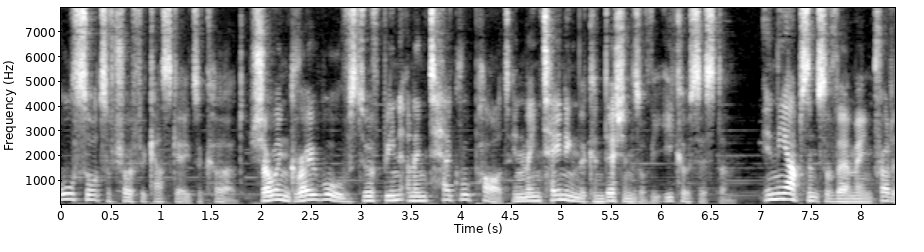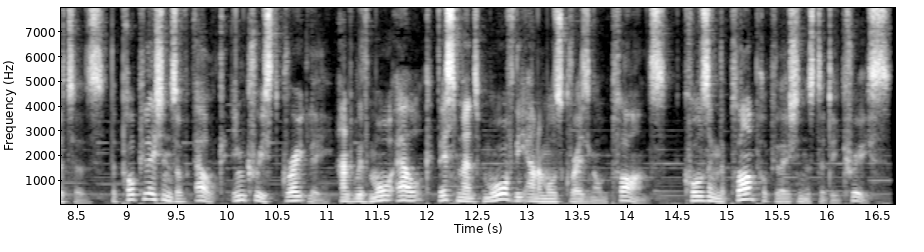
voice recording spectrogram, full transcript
all sorts of trophic cascades occurred, showing grey wolves to have been an integral part in maintaining the conditions of the ecosystem. In the absence of their main predators, the populations of elk increased greatly, and with more elk, this meant more of the animals grazing on plants, causing the plant populations to decrease.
